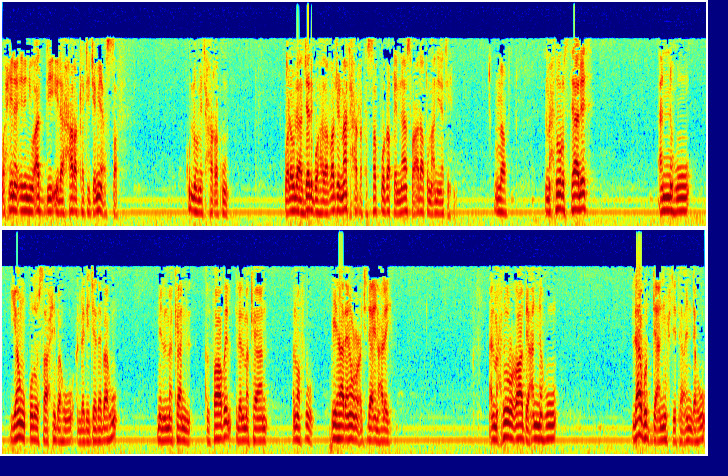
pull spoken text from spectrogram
وحينئذ يؤدي إلى حركة جميع الصف. كلهم يتحركون. ولولا جذب هذا الرجل ما تحرك الصف وبقي الناس على طمأنينتهم. نعم. المحذور الثالث أنه ينقل صاحبه الذي جذبه من المكان الفاضل إلى المكان المفضول. في هذا نوع اعتداء عليه. المحذور الرابع أنه لا بد أن يحدث عنده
